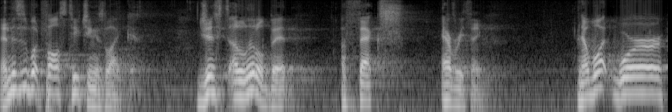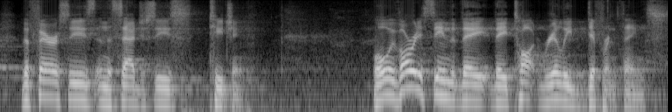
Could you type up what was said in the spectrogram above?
And this is what false teaching is like. Just a little bit affects everything. Now, what were the Pharisees and the Sadducees teaching? Well, we've already seen that they, they taught really different things.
